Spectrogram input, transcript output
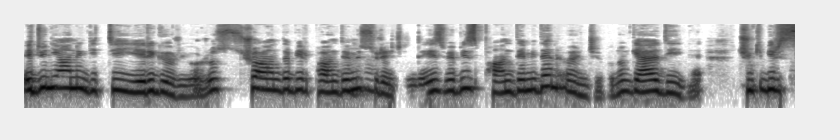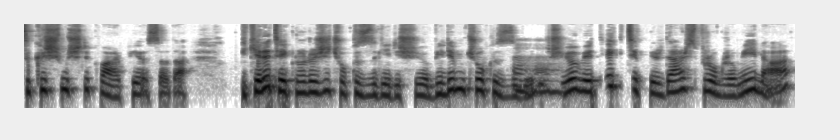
E, dünyanın gittiği yeri görüyoruz. Şu anda bir pandemi Hı-hı. sürecindeyiz ve biz pandemiden önce bunun geldiğini, çünkü bir sıkışmışlık var piyasada. Bir kere teknoloji çok hızlı gelişiyor, bilim çok hızlı Hı-hı. gelişiyor ve tek tip bir ders programıyla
